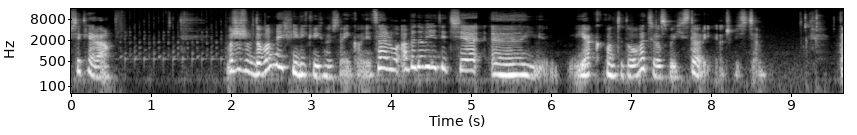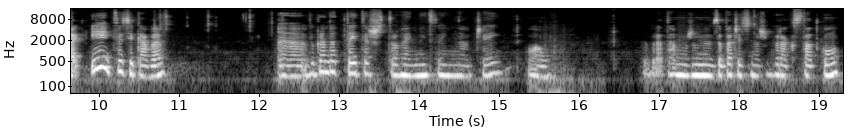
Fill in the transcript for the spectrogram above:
Siekiera. Możesz w dowolnej chwili kliknąć na ikonie celu, aby dowiedzieć się, e, jak kontynuować rozwój historii, oczywiście. Tak, i co ciekawe, e, wygląda tutaj też trochę nieco inaczej. Wow. Dobra, tam możemy zobaczyć nasz wrak statku.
